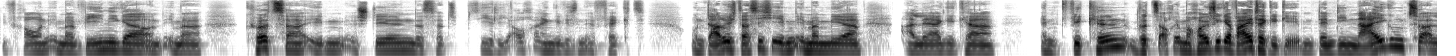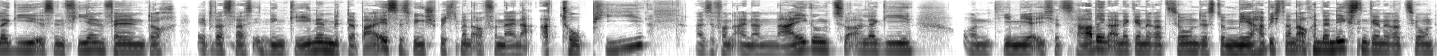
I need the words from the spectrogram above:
die Frauen immer weniger und immer kürzer eben stillen. Das hat sicherlich auch einen gewissen Effekt. Und dadurch, dass sich eben immer mehr Allergiker entwickeln, wird es auch immer häufiger weitergegeben. Denn die Neigung zur Allergie ist in vielen Fällen doch etwas, was in den Genen mit dabei ist. Deswegen spricht man auch von einer Atopie, also von einer Neigung zur Allergie. Und je mehr ich jetzt habe in einer Generation, desto mehr habe ich dann auch in der nächsten Generation.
